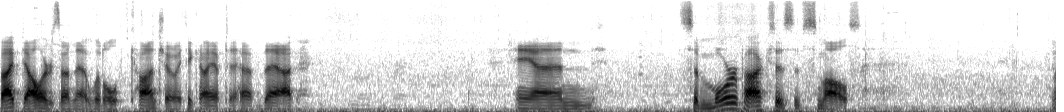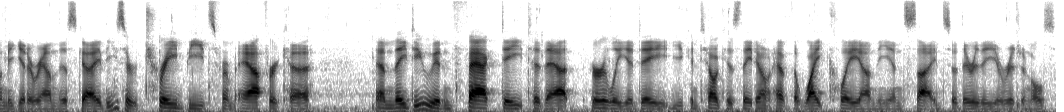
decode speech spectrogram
$5 on that little concho. I think I have to have that. And some more boxes of smalls. Let me get around this guy. These are trade beads from Africa. And they do in fact date to that early a date. You can tell because they don't have the white clay on the inside, so they're the originals.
